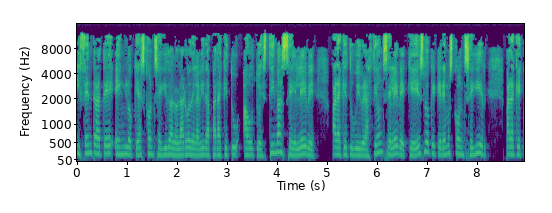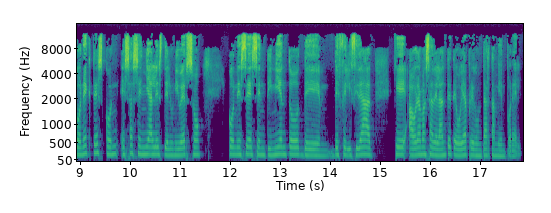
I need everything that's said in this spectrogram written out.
y céntrate en lo que has conseguido a lo largo de la vida para que tu autoestima se eleve, para que tu vibración se eleve, que es lo que queremos conseguir, para que conectes con esas señales del universo, con ese sentimiento de, de felicidad, que ahora más adelante te voy a preguntar también por él.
